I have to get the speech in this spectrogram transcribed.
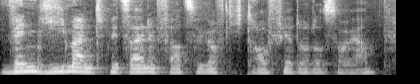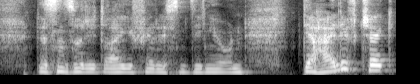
wenn jemand mit seinem Fahrzeug auf dich drauf fährt oder so, ja. Das sind so die drei gefährlichsten Dinge. Und der Highlift-Jack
